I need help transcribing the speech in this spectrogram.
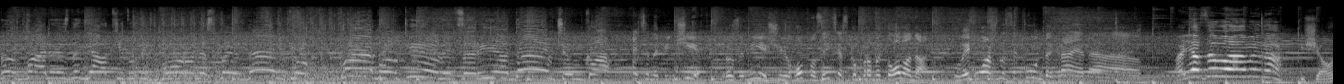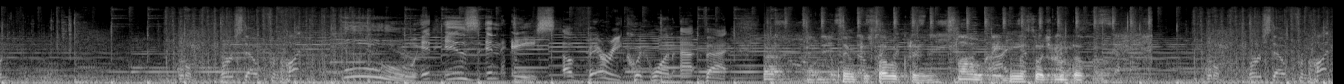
розвалює з дев'ятки, тут і вгору не спить Демкю. Бінчі, розуміє, що його позиція скомпрометована. Коли кожна секунда грає на А я за вами на! shown. Little burst out from Hunt. Ooh, it is an ace. A very quick one at that. Тимки, слава Україні! Слава Україні! Носочки дав. Little burst out from Hunt.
